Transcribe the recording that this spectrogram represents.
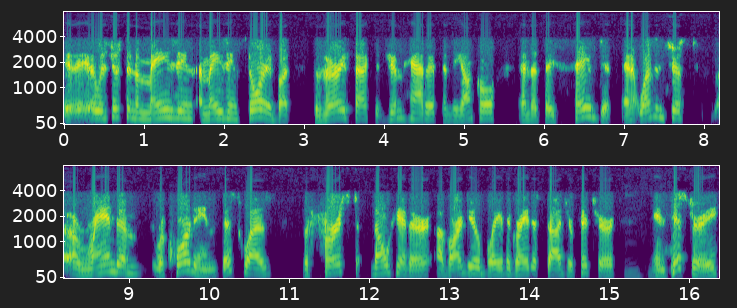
it, it was just an amazing, amazing story. But the very fact that Jim had it and the uncle and that they saved it. And it wasn't just a random recording. This was the first no hitter of arguably the greatest Dodger pitcher mm-hmm. in history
